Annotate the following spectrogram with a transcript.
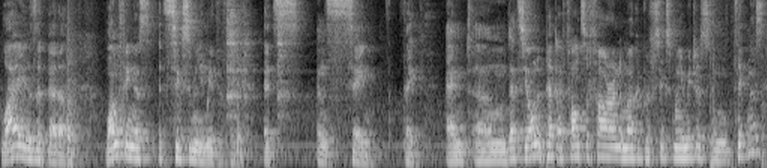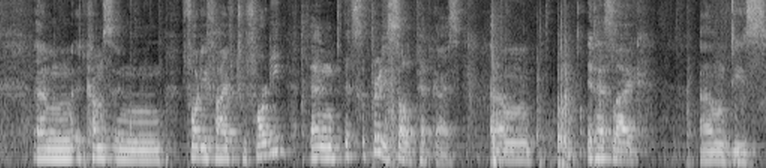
Why is it better? One thing is it's six millimeter thick. It's insane thick. And um, that's the only pad I found so far in the market with six millimeters in thickness. Um, it comes in 45 to 40 and it's a pretty solid pad guys. Um, it has like um, these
